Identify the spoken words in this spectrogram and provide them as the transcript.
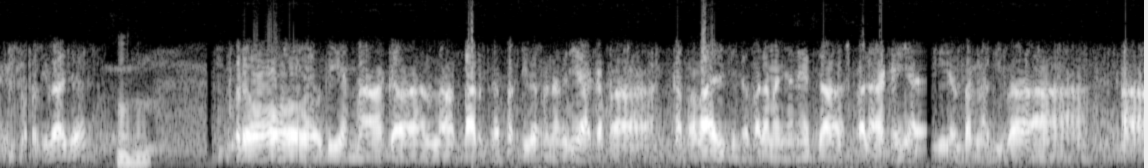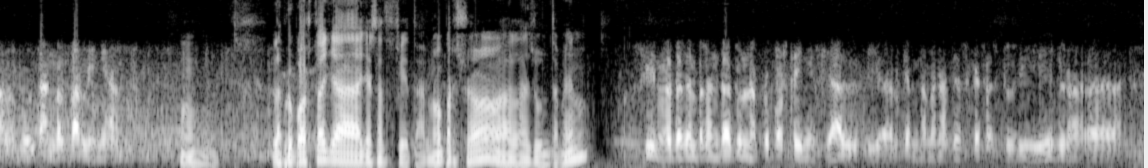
el Torres i Bages, Uh -huh. però diem que la part de partir de Sant Adrià cap a, cap avall, fins a Pare Manyanet, esperar que hi hagi alternativa a, al voltant del parc lineal. Uh -huh. La proposta ja, ja ha estat feta, no?, per això, a l'Ajuntament? Sí, nosaltres hem presentat una proposta inicial i el que hem demanat és que s'estudiï durant, eh,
